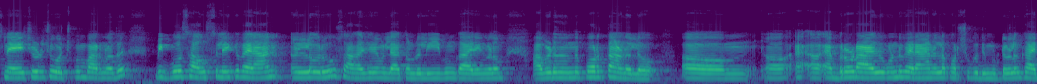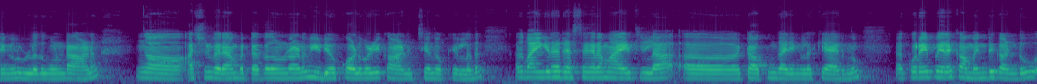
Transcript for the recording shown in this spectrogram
സ്നേഹിച്ചോട് ചോദിച്ചപ്പം പറഞ്ഞത് ബിഗ് ബോസ് ഹൗസിലേക്ക് വരാൻ ഉള്ള ഒരു സാഹചര്യം ഇല്ലാത്തതുകൊണ്ട് ലീവും കാര്യങ്ങളും അവിടെ നിന്ന് പുറത്താണല്ലോ. എബ്രോഡ് ആയതുകൊണ്ട് വരാനുള്ള കുറച്ച് ബുദ്ധിമുട്ടുകളും കാര്യങ്ങളും ഉള്ളത് കൊണ്ടാണ് അച്ഛൻ വരാൻ പറ്റാത്തതുകൊണ്ടാണ് വീഡിയോ കോൾ വഴി കാണിച്ചതെന്നൊക്കെ ഉള്ളത്. അത് ഭയങ്കര രസകരമായിട്ടുള്ള ടോക്കും കാര്യങ്ങളൊക്കെ ആയിരുന്നു. കുറേ പേരെ കമന്റ് കണ്ടു.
